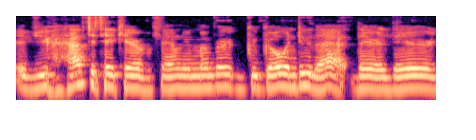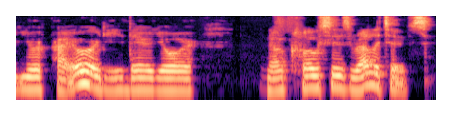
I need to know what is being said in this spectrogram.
if you have to take care of a family member go and do that they're they're your priority they're your you know closest relatives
